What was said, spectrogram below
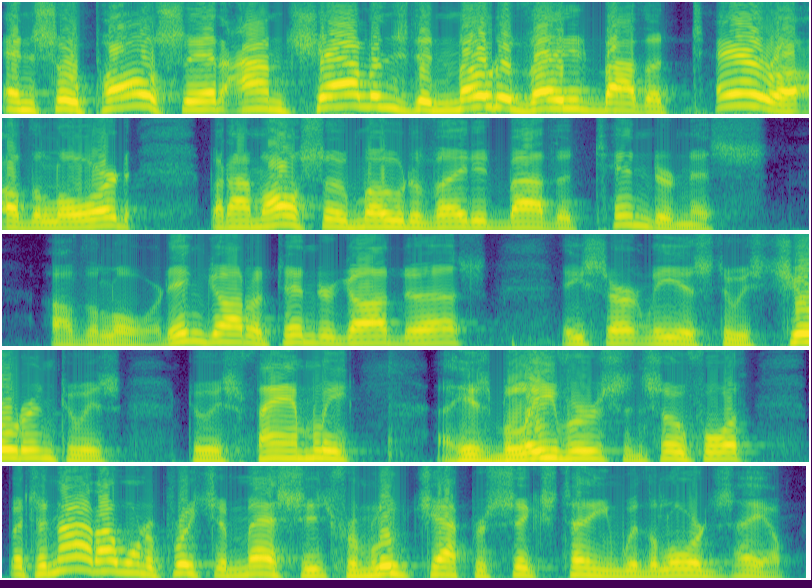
And so Paul said, I'm challenged and motivated by the terror of the Lord, but I'm also motivated by the tenderness of the Lord. Isn't God a tender God to us? He certainly is to his children, to his, to his family, uh, his believers, and so forth. But tonight I want to preach a message from Luke chapter 16 with the Lord's help.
